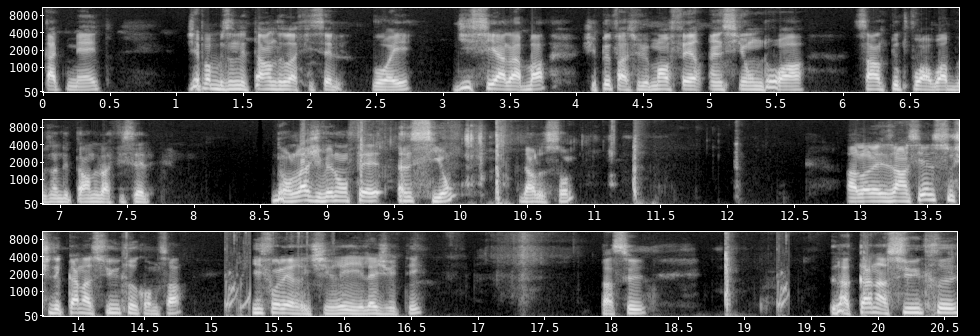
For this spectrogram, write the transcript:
4 mètres, j'ai pas besoin de tendre la ficelle. Vous voyez, d'ici à là-bas, je peux facilement faire un sillon droit sans toutefois avoir besoin de tendre la ficelle. Donc là, je vais donc faire un sillon dans le sol. Alors les anciennes souches de canne à sucre comme ça, il faut les retirer et les jeter. Parce que la canne à sucre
